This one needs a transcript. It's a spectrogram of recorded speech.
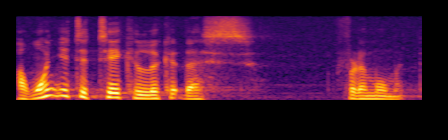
I want you to take a look at this for a moment.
